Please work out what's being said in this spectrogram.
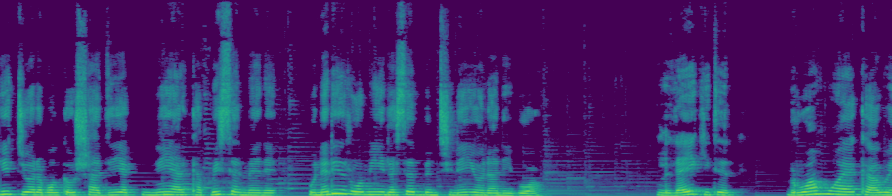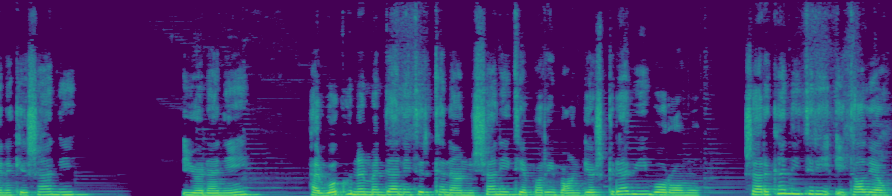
هیچ جۆرە بەڵگە و شادییەک نییە کە بیسەلمێنێ هونەری ڕۆمی لە سەر بنچینەی یۆنانی بووە، لە لایەکی تر بڕوام وایە کە وێنەکێشانی. یۆنانی، هەر وەک هونەرمەندانی تر کە ناونیشانی تێپەڕی بانگێشتکراوی بۆ ڕۆم و شارەکانی تری ئیتاڵیا و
